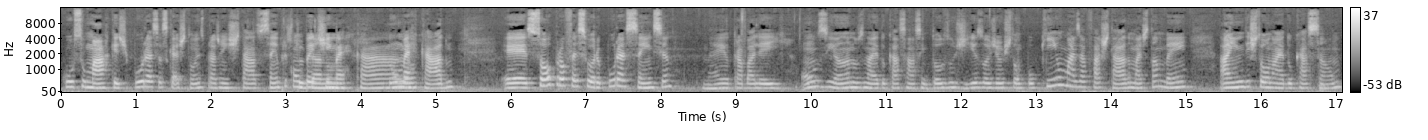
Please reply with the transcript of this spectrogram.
Curso marketing por essas questões, para a gente estar sempre Estudando competindo no mercado. no mercado. É, sou professora por essência, né? Eu trabalhei 11 anos na educação, assim, todos os dias. Hoje eu estou um pouquinho mais afastada, mas também ainda estou na educação.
